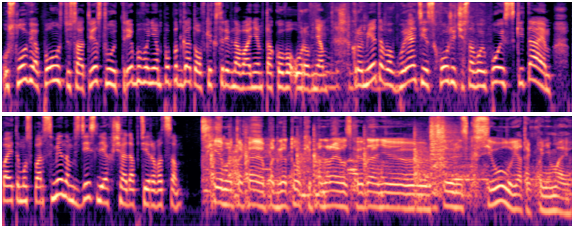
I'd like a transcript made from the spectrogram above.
Условия полностью соответствуют требованиям по подготовке к соревнованиям такого уровня. Кроме этого, в Бурятии схожий часовой пояс с Китаем, поэтому спортсменам здесь легче адаптироваться. Схема такая подготовки понравилась, когда они готовились к Сеулу, я так понимаю.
